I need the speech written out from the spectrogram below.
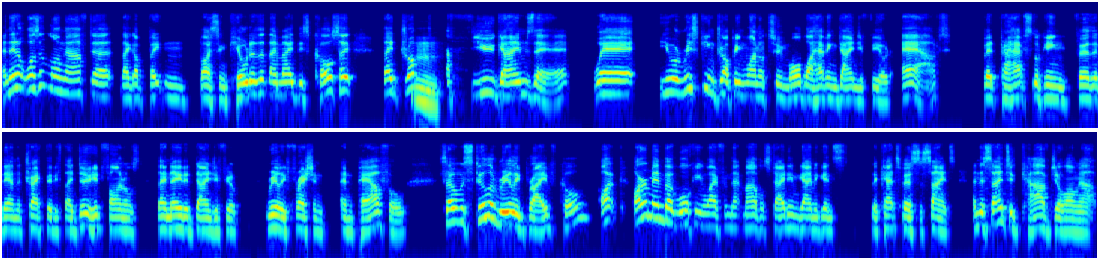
And then it wasn't long after they got beaten by St Kilda that they made this call. So they dropped mm. a few games there where you were risking dropping one or two more by having Dangerfield out but perhaps looking further down the track that if they do hit finals, they needed Dangerfield really fresh and, and powerful. So it was still a really brave call. I, I remember walking away from that Marvel Stadium game against the Cats versus the Saints, and the Saints had carved Geelong up.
